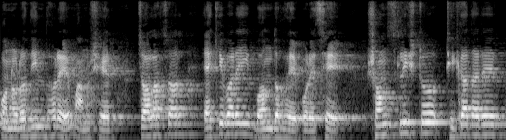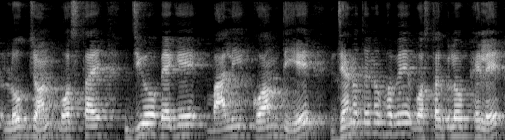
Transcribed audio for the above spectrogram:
পনেরো দিন ধরে মানুষের চলাচল একেবারেই বন্ধ হয়ে পড়েছে। সংশ্লিষ্ট ঠিকাদারের লোকজন বস্তায় জিও ব্যাগে বালি কম দিয়ে যেন তেনভাবে বস্তাগুলো ফেলে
